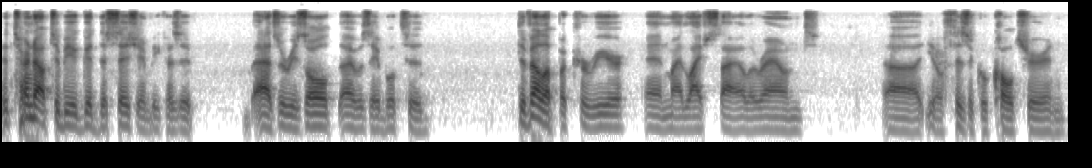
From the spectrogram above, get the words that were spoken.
it turned out to be a good decision because it, as a result, I was able to develop a career and my lifestyle around, uh, you know, physical culture and,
